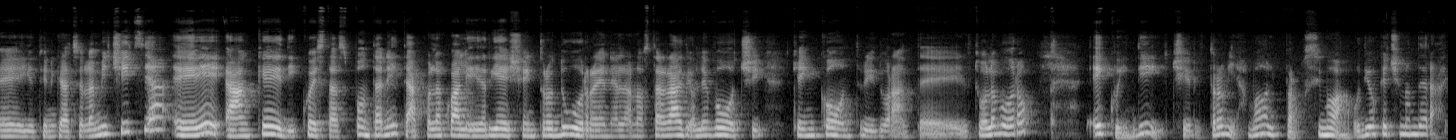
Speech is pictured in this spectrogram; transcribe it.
Eh, io ti ringrazio dell'amicizia e anche di questa spontaneità con la quale riesci a introdurre nella nostra radio le voci che incontri durante il tuo lavoro e quindi ci ritroviamo al prossimo audio che ci manderai.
